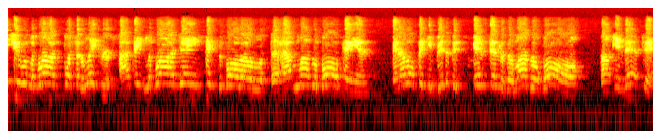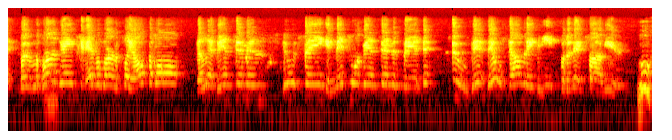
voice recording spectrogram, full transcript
issue with LeBron going to the Lakers. I think LeBron James takes the ball out of, out of Lonzo Ball's hands, and I don't think it benefits Ben Simmons or Lonzo Ball uh, in that sense. But if LeBron James can ever learn to play off the ball and let Ben Simmons do his thing and mentor Ben Simmons, man, they- dude, they, they will dominate the East for the next five years. woo,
